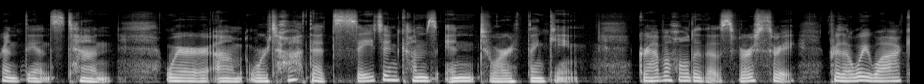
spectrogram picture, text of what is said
Corinthians 10, where um, we're taught that Satan comes into our thinking, grab a hold of this. Verse 3 For though we walk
